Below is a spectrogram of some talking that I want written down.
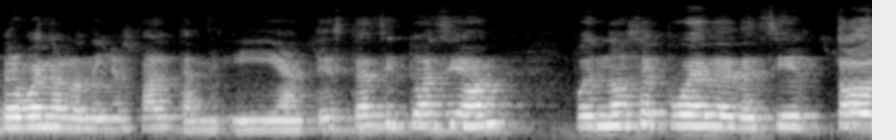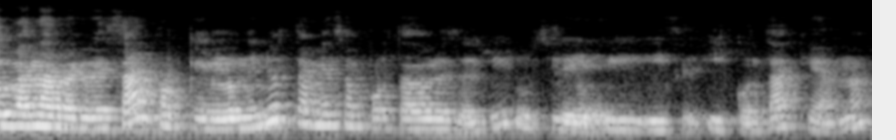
pero bueno, los niños faltan y ante esta situación pues no se puede decir todos van a regresar porque los niños también son portadores del virus y, contagian, ¿no?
